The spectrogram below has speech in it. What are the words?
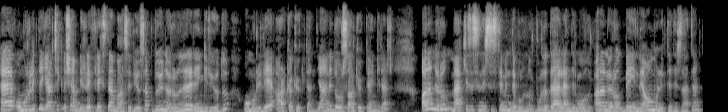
Eğer omurilikte gerçekleşen bir refleksten bahsediyorsak duyu nöronu nereden giriyordu? Omuriliğe arka kökten yani dorsal kökten girer. Ara nöron merkezi sinir sisteminde bulunur. Burada değerlendirme olur. Ara nöron beyin omuriliktedir zaten.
